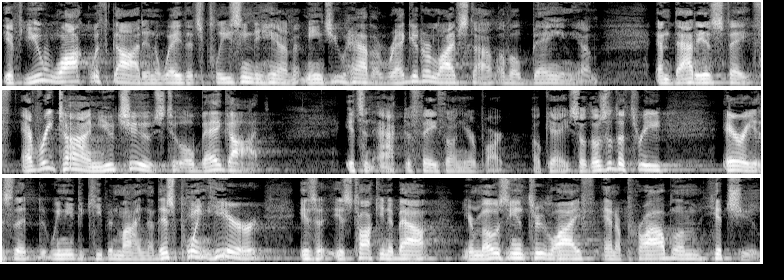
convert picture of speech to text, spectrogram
if you walk with God in a way that's pleasing to Him, it means you have a regular lifestyle of obeying Him. And that is faith. Every time you choose to obey God, it's an act of faith on your part. Okay, so those are the three areas that we need to keep in mind. Now, this point here is, is talking about you're moseying through life and a problem hits you.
